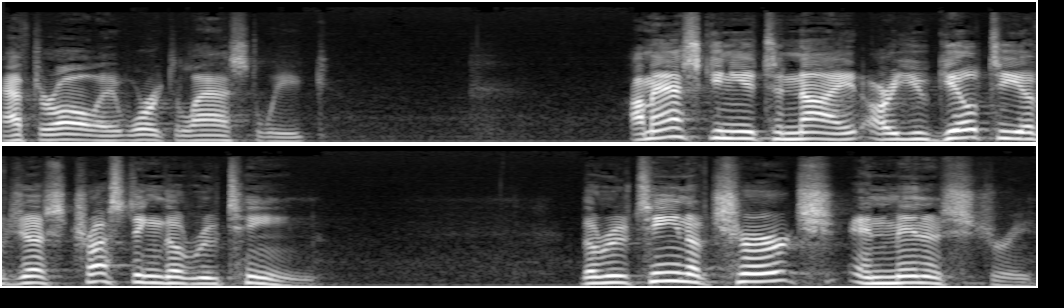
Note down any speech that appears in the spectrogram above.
After all, it worked last week. I'm asking you tonight are you guilty of just trusting the routine? The routine of church and ministry.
